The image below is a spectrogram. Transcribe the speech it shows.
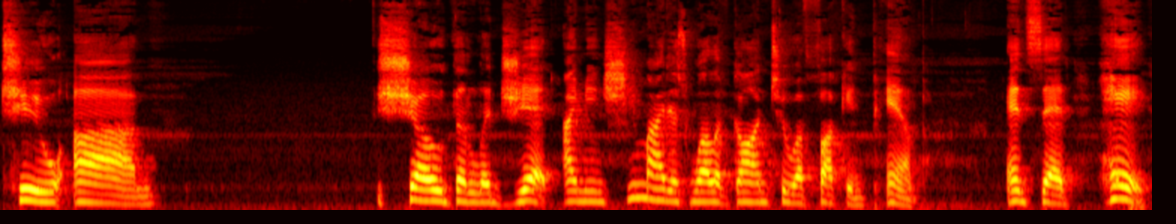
to um, show the legit. I mean, she might as well have gone to a fucking pimp and said, Hey,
